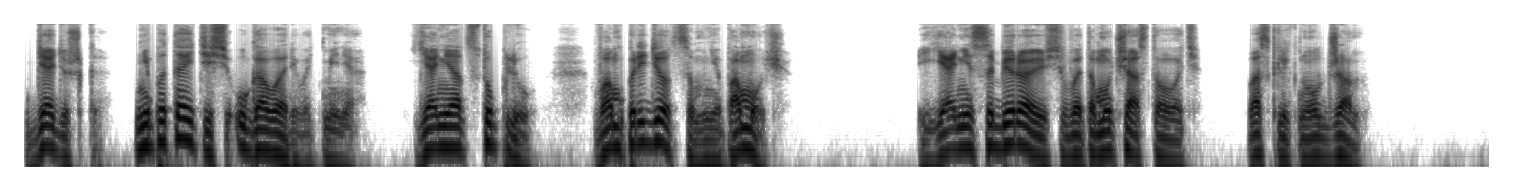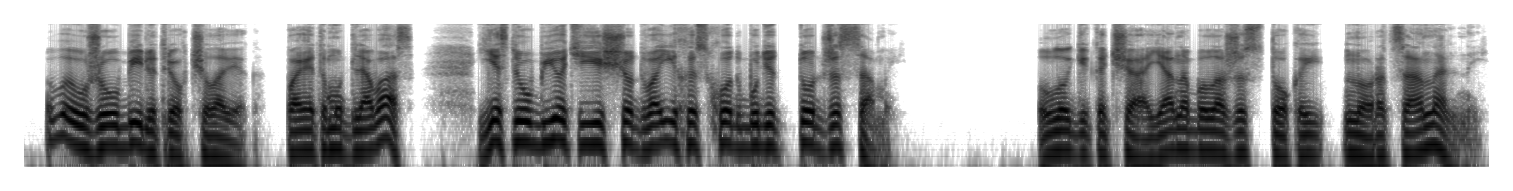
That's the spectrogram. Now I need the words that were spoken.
«Дядюшка, не пытайтесь уговаривать меня. Я не отступлю. Вам придется мне помочь». «Я не собираюсь в этом участвовать», — воскликнул Джан. «Вы уже убили трех человек, поэтому для вас, если убьете еще двоих, исход будет тот же самый. Логика Чаяна была жестокой, но рациональной.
